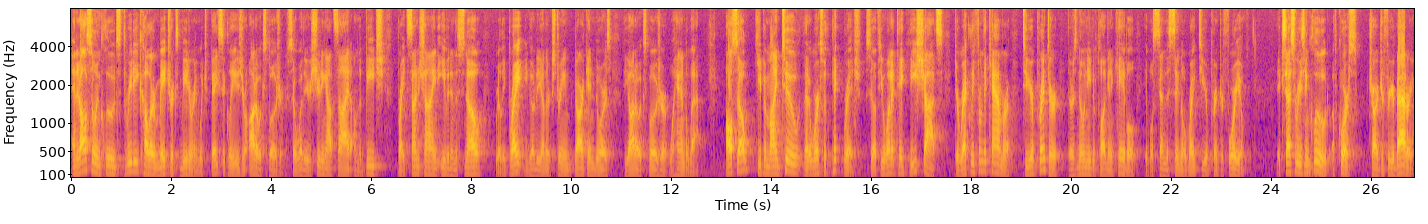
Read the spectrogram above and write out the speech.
And it also includes 3D color matrix metering, which basically is your auto exposure. So whether you're shooting outside on the beach, bright sunshine, even in the snow, really bright, you go to the other extreme, dark indoors, the auto exposure will handle that. Also, keep in mind too that it works with PictBridge. So if you want to take these shots directly from the camera to your printer, there's no need to plug in a cable. It will send the signal right to your printer for you. Accessories include, of course, charger for your battery.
